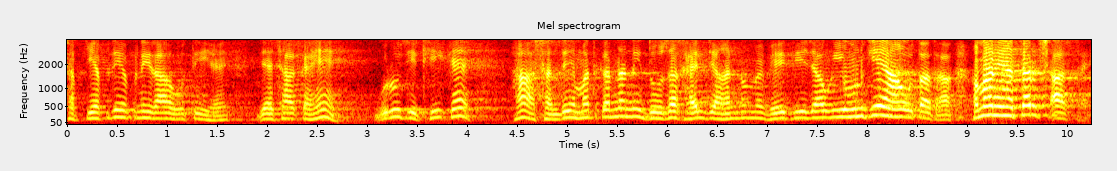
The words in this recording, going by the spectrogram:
सबकी अपनी अपनी राह होती है। जैसा कहें गुरु जी ठीक है हाँ संदेह मत करना, नहीं, दोजख हैल जहान्नुम में भेज दिए जाओगे। ये उनके यहाँ होता था। हमारे यहाँ तर्क शास्त्र है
